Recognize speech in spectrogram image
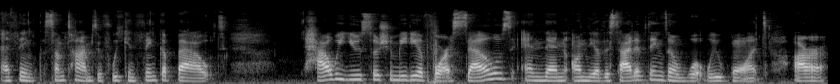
I think sometimes if we can think about how we use social media for ourselves and then on the other side of things and what we want our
